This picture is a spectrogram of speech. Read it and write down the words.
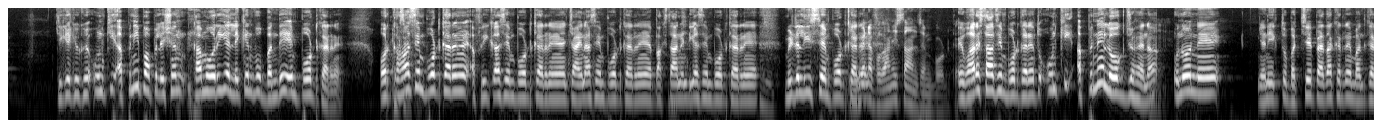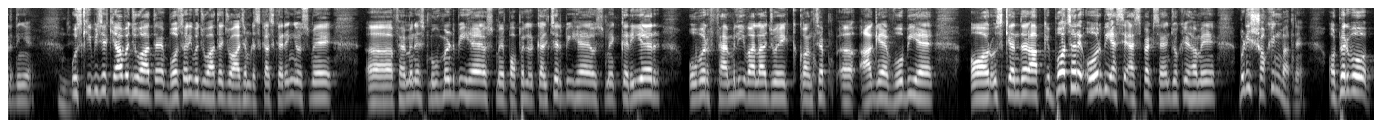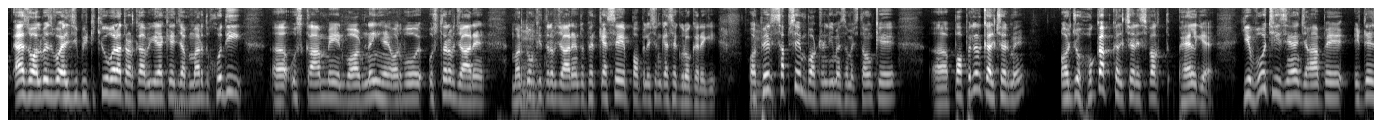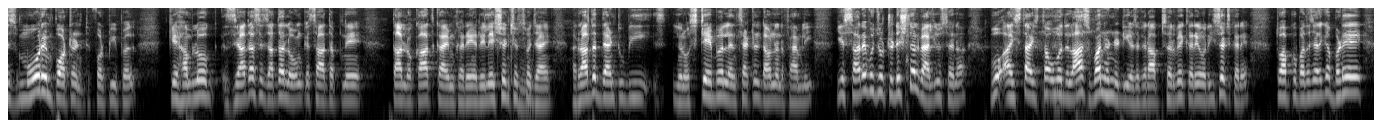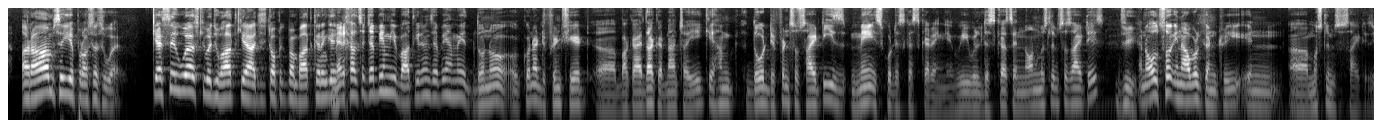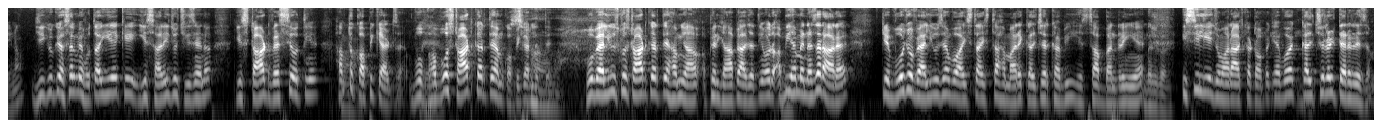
ٹھیک ہے کیونکہ ان کی اپنی پاپولیشن کم ہو رہی ہے لیکن وہ بندے امپورٹ کر رہے ہیں اور کہاں اچھا۔ سے امپورٹ کر رہے ہیں افریقہ سے امپورٹ کر رہے ہیں چائنا سے امپورٹ کر رہے ہیں پاکستان انڈیا سے امپورٹ کر رہے ہیں مڈل ایسٹ سے امپورٹ کر رہے ہیں افغانستان سے امپورٹ کر افغانستان سے امپورٹ کر رہے ہیں تو ان کی اپنے لوگ جو ہے نا انہوں نے یعنی ایک تو بچے پیدا کرنے بند کر دیے جی۔ اس کی پیچھے کیا وجوہات ہیں بہت ساری وجوہات ہیں جو آج ہم ڈسکس کریں گے اس میں فیمنسٹ موومنٹ بھی ہے اس میں پاپولر کلچر بھی ہے اس میں کریئر اوور فیملی والا جو ایک کانسیپٹ آ گیا ہے وہ بھی ہے اور اس کے اندر آپ کے بہت سارے اور بھی ایسے اسپیکٹس ہیں جو کہ ہمیں بڑی شاکنگ باتیں اور پھر وہ ایز آلویز وہ L G B T Q والا تڑکا بھی ہے کہ جب مرد خود ہی اس کام میں انوالو نہیں ہے اور وہ اس طرف جا رہے ہیں مردوں کی طرف جا رہے ہیں تو پھر کیسے پاپولیشن کیسے گرو کرے گی اور پھر سب سے امپورٹنٹلی میں سمجھتا ہوں کہ پاپولر کلچر میں اور جو ہک اپ کلچر اس وقت پھیل گیا یہ وہ چیزیں ہیں جہاں پہ it is more important for people کہ ہم لوگ زیادہ سے زیادہ لوگوں کے ساتھ اپنے تعلقات قائم کریں ریلیشن شپس میں جائیں rather than to be you know stable and settle down family یہ سارے وہ جو ٹریڈیشنل ویلیوز ہیں نا وہ آہستہ آہستہ over the last one hundred years اگر آپ سروے کریں اور ریسرچ کریں تو آپ کو پتہ چلے گا بڑے آرام سے یہ پروسیس ہوا ہے کیسے ہوا اس کی وجوہات کیا جس ٹاپک پہ ہم بات کریں گے میرے خیال سے جب بھی ہم یہ بات کریں جب بھی ہمیں دونوں کو نا ڈفرینشیٹ باقاعدہ کرنا چاہیے کہ ہم دو ڈفرینٹ سوسائٹیز میں اس کو ڈسکس کریں گے we will discuss in non Muslim societies G and also in our country in Muslim societies you know جی کیونکہ اصل میں ہوتا یہ ہے کہ یہ ساری جو چیزیں نا یہ اسٹارٹ ویسے ہوتی ہیں ہم تو کاپی ہاں۔ کیٹس ہیں وہ وہ اسٹارٹ کرتے ہیں ہم کاپی کر لیتے ہیں وہ ویلیوز کو اسٹارٹ کرتے ہیں ہم یہاں پھر یہاں پہ آ جاتی ہیں اور ابھی ہاں۔ ہمیں نظر آ رہا ہے کہ وہ جو ویلیوز ہیں وہ آہستہ آہستہ ہمارے کلچر کا بھی حصہ بن رہی ہیں بالکل اسی لیے جو ہمارا آج کا ٹاپک ہے وہ ہے کلچرل ٹیررزم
